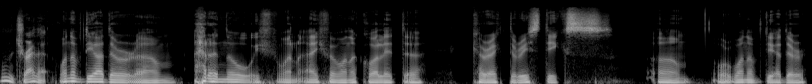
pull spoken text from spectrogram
I'm gonna try that. One of the other, um, I don't know if want, if I want to call it uh, characteristics um, or one of the other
